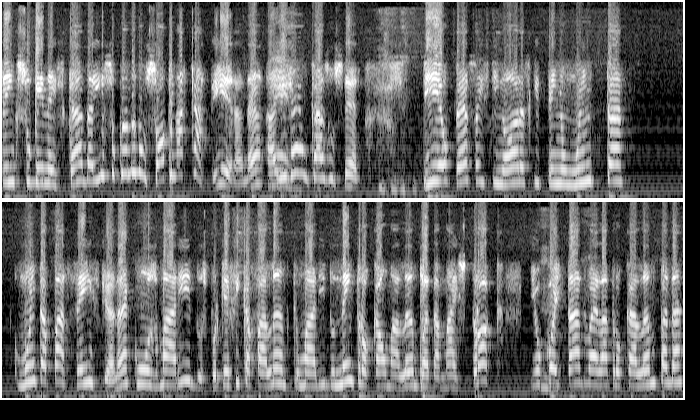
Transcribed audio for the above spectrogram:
tem que subir na escada, isso quando não sobe na cadeira, né? Aí É. já é um caso sério. E eu peço às senhoras que tenham muita muita paciência, né, com os maridos, porque fica falando que o marido nem trocar uma lâmpada mais troca, e o coitado vai lá trocar a lâmpada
